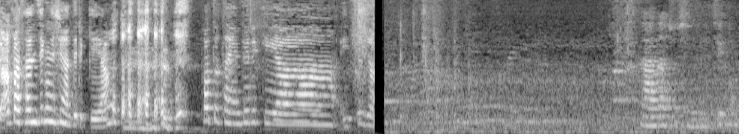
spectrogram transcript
귀엽죠? 아빠 사진 찍는 시간 드릴게요. 포토 타임 드릴게요. 이쁘죠? 안아주시네, 지금.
